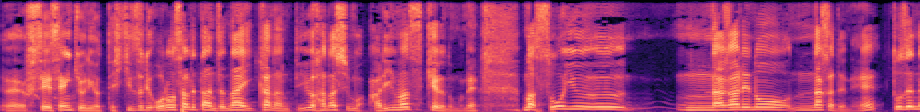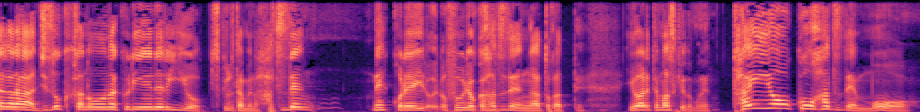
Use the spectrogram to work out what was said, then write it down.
えー、不正選挙によって引きずり下ろされたんじゃないかなんていう話もありますけれどもね、まあそういう流れの中でね、当然ながら持続可能なクリーンエネルギーを作るための発電、ね、これいろいろ風力発電がとかって言われてますけどもね、太陽光発電も、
